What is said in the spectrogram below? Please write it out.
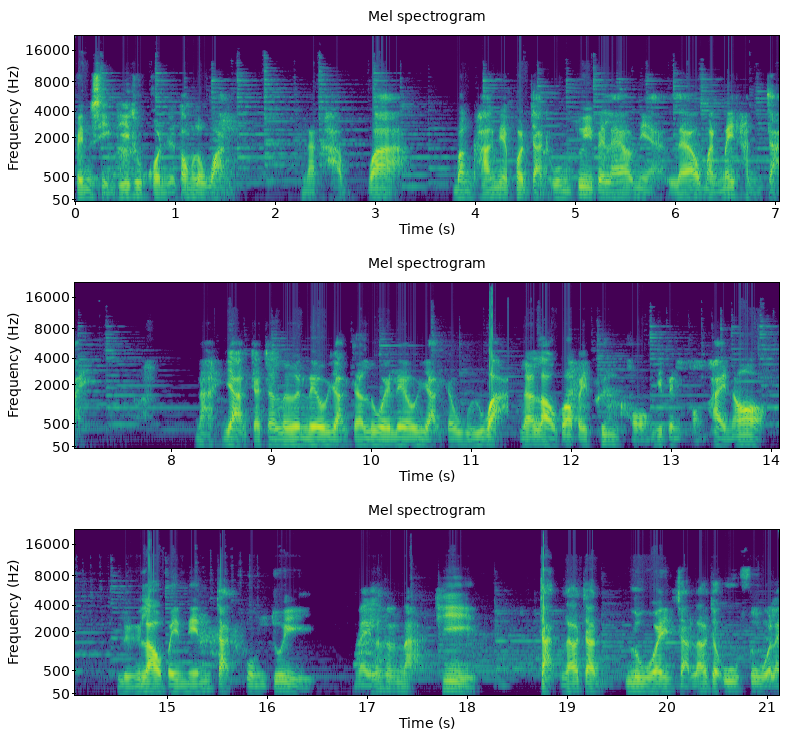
เป็นสิ่งที่ทุกคนจะต้องระวังนะครับ ว่าบางครั้งเนี่ยพอจัดฮวงจุ้ยไปแล้วเนี่ยแล้วมันไม่ทันใจ นะอยากจะเจริญเร็ว อยากจะรวยเร็ว อยากจะหวือหวาแล้วเราก็ไปพึ่งของที่เป็นของภายนอก หรือเราไปเน้นจัดฮวงจุ้ยในลักษณะที่จัดแล้วจะรวยจัดแล้วจะอู้ฟู่อะไร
